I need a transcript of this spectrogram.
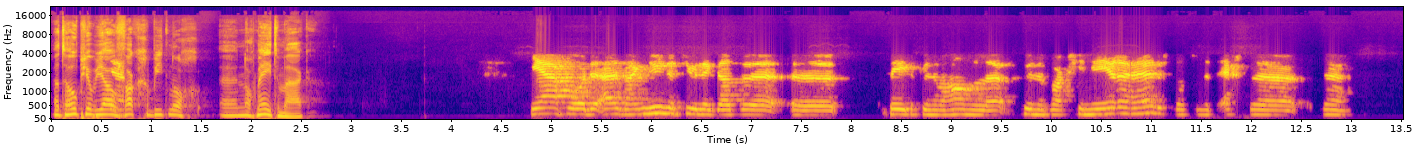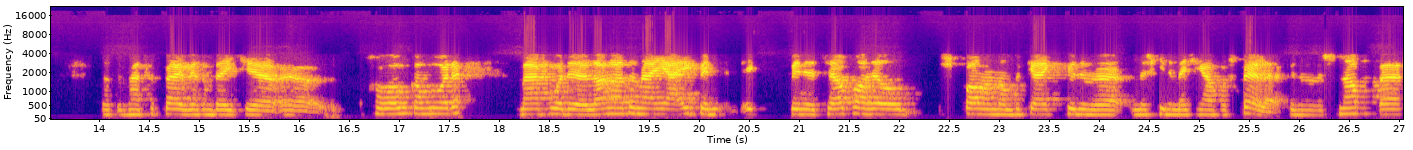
Wat hoop je op jouw ja. vakgebied nog, uh, nog mee te maken? Ja, voor de uitbraak nu natuurlijk dat we uh, beter kunnen behandelen, kunnen vaccineren. Hè? Dus dat we het echt, dat de maatschappij weer een beetje gewoon kan worden. Maar voor de lange termijn, ja, ik, ben, ik vind het zelf wel heel spannend om te kijken, kunnen we misschien een beetje gaan voorspellen? Kunnen we snappen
